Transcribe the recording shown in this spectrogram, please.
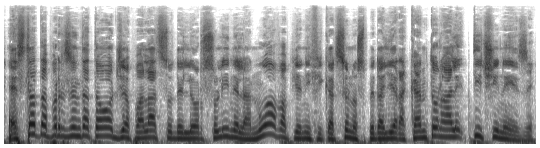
È stata presentata oggi a Palazzo delle Orsoline la nuova pianificazione ospedaliera cantonale ticinese,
